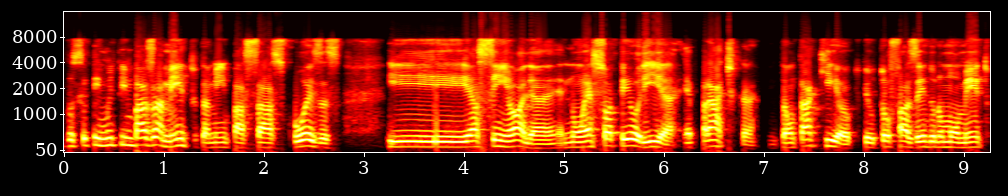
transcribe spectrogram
você tem muito embasamento também em passar as coisas e assim, olha, não é só teoria, é prática. Então tá aqui, ó, o que eu estou fazendo no momento.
